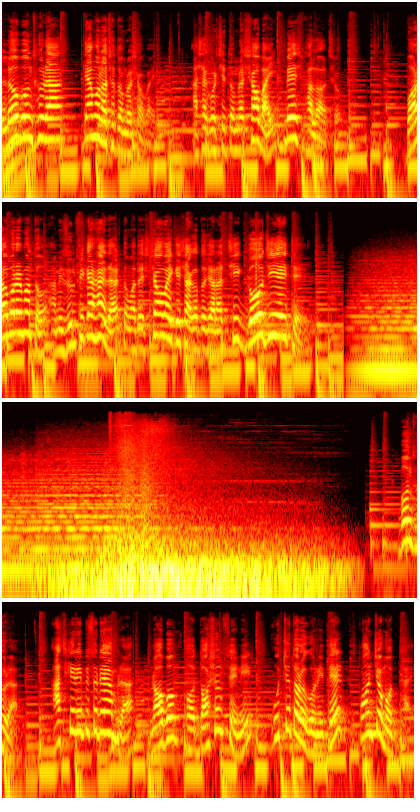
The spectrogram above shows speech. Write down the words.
হ্যালো বন্ধুরা, কেমন আছো তোমরা সবাই? আশা করছি তোমরা সবাই বেশ ভালো আছো। বরাবরের মতো আমি জুলফিকার হায়দার, তোমাদের সবাইকে স্বাগত জানাচ্ছি গো জি এইটে বন্ধুরা, আজকের এপিসোডে আমরা নবম ও দশম শ্রেণির উচ্চতর গণিতের পঞ্চম অধ্যায়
